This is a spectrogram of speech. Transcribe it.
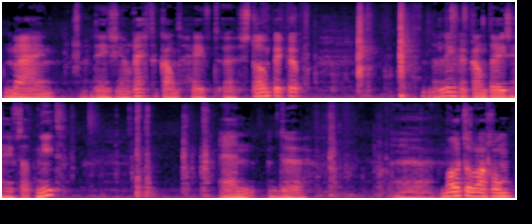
mijn, deze rechterkant heeft uh, stroompickup. De linkerkant deze heeft dat niet. En de uh, motorwagon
